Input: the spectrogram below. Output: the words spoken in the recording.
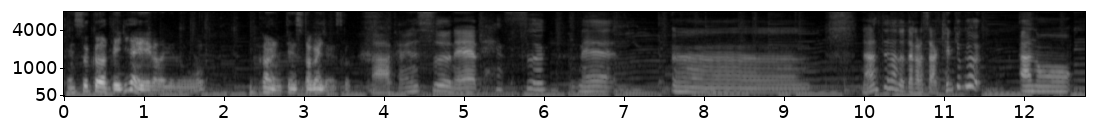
点数化できない映画だけどかなり点数高いんじゃないですか？あー点数ね。点数ね。うーん。なんてなんだだからさ結局あのー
